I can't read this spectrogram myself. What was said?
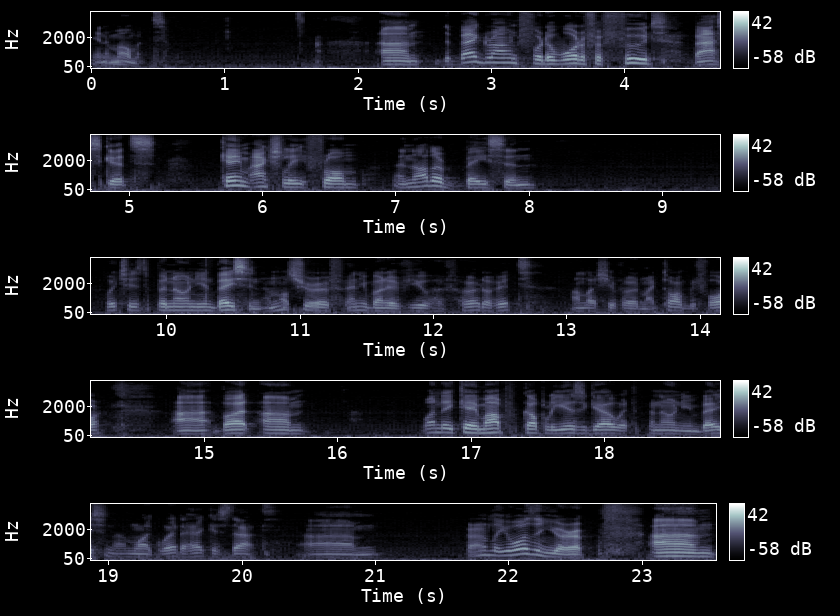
in a moment. Um, the background for the water for food baskets came actually from another basin, which is the Pannonian Basin. I'm not sure if anybody of you have heard of it, unless you've heard my talk before. Uh, but um, one day came up a couple of years ago with the Pannonian Basin. I'm like, where the heck is that? Um, apparently it was in Europe. Um,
